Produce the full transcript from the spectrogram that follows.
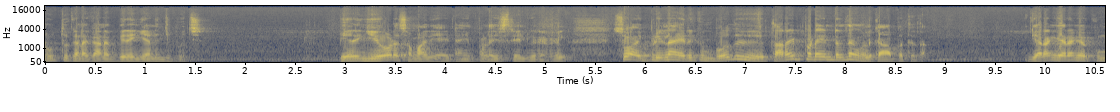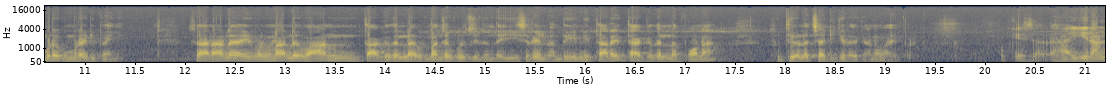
நூற்றுக்கணக்கான பீரங்கி அழிஞ்சு போச்சு. பீரங்கியோட சமாதி ஆகிட்டாங்க பல இஸ்ரேல் வீரர்கள். ஸோ இப்படிலாம் இருக்கும்போது தரைப்படைன்றது அவங்களுக்கு ஆபத்து தான். இறங்க இறங்க குமுற குமுற அடிப்பாங்க. ஸோ அதனால் இவ்வளோ நாள் வான் தாக்குதலில் மஞ்சள் குடிச்சிட்டு இருந்த இஸ்ரேல் வந்து இனி தரை தாக்குதலில் போனால் சுற்றி வளைச்சி அடிக்கிறதுக்கான வாய்ப்பு இருக்குது ஓகே சார் ஈரான்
